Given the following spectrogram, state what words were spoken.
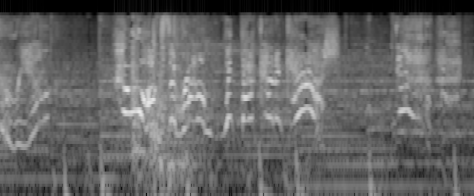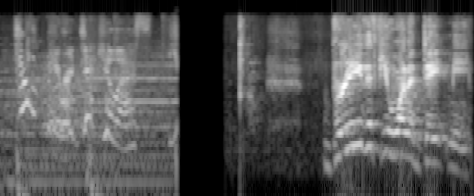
For real? Who walks around with that kind of cash? Don't be ridiculous! Breathe if you want to date me.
